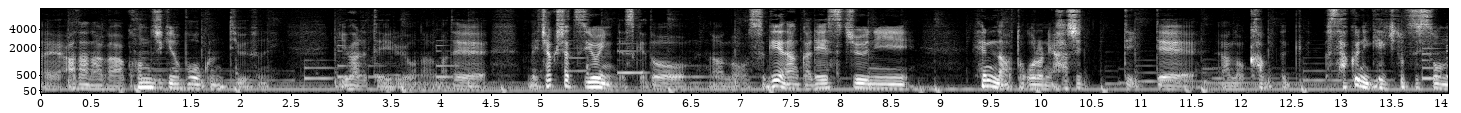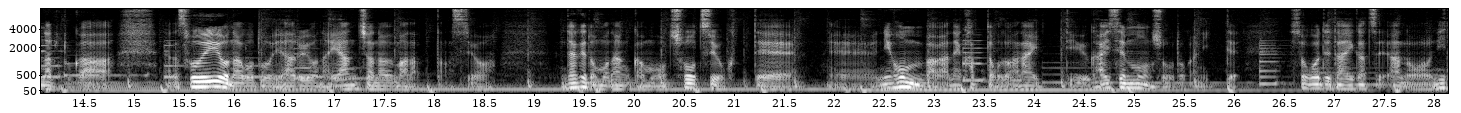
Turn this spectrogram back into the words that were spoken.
えー、あだ名が金色の暴君っていう風に言われているような馬でめちゃくちゃ強いんですけどあのすげえなんかレース中に変なところに走っていってあのか柵に激突しそうになるとかなんかそういうようなことをやるようなやんちゃな馬だったんですよ。だけどもなんかもう超強くって、えー、日本馬がね勝ったことがないっていう凱旋門賞とかに行ってそこで大活あの 2,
